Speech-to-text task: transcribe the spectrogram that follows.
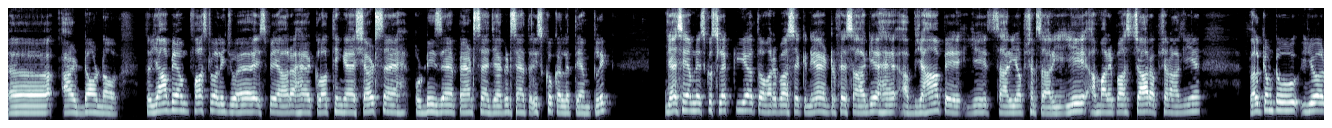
I don't know تو یہاں پہ ہم فرسٹ والی جو ہے، اس پہ آ رہا ہے۔ کلوتھنگ ہے شرٹس ہیں ہوڈیز ہیں پینٹس ہیں جیکٹس ہیں، تو اس کو کر لیتے ہیں ہم کلک جیسے ہم نے اس کو سلیکٹ کیا تو ہمارے پاس ایک نیا انٹرفیس آ گیا ہے۔ اب یہاں پہ یہ ساری آپشنس آ رہی ہیں۔ یہ ہمارے پاس چار آپشن آ گئی ہیں۔ Welcome to your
